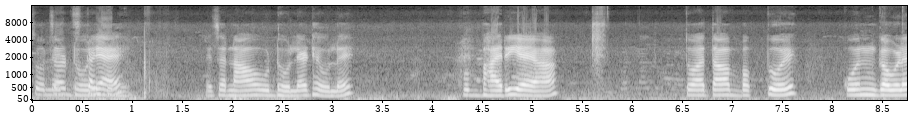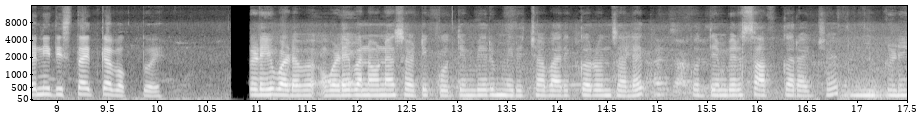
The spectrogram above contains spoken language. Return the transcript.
सो चा ढोल्या आहे. याचं नाव ढोल्या ठेवलंय. खूप भारी आहे हा. तो आता बघतोय. कोण गवळणी दिसत आहेत काय बघतोय. इकडे वडे वडे बनवण्यासाठी कोथिंबीर मिरच्या बारीक करून झाल्यात. कोथिंबीर साफ करायचे इकडे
